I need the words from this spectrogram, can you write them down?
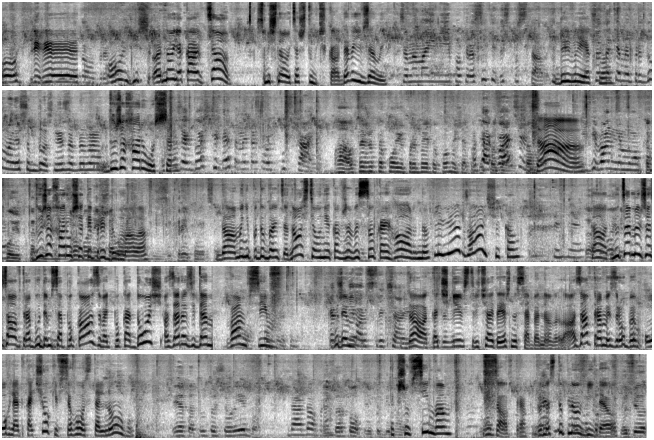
Ой, привіт. Ой, ну яка ця смішна оця штучка. Де ви її взяли? Це ми маємо її покрасити і десь поставити. Диви, Це яка. таке ми придумали, щоб дощ не забивав. Дуже хороша. Тож як дощ іде, то ми так от пускаємо. А, оце ж такою прибито, помиш, я тобі Отак, казав. бачиш? Да. І диван не мокне. Такою тканиною. Дуже хороше ти Зроблений придумала. шалаш Закрито оце. Да, мені подобається. Настя, вона яка вже висока і гарна. Привіт, зайчикам. Так, ну це ми вже завтра будемо все показувати, поки дощ, а зараз йдемо вам всім. Качки Будем- вам зустрічають. Да, качки зустрічайте, я ж на себе навела. А завтра ми зробимо огляд качок і всього остального. Света, тут ось риба Да, добре. і картоплі тобі. Так що всім вам до завтра, до наступного відео.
